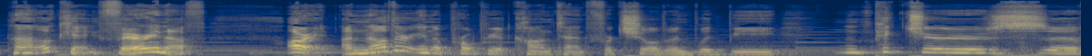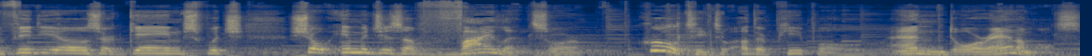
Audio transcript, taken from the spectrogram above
okay, fair enough. All right, another inappropriate content for children would be pictures, uh, videos, or games which show images of violence or cruelty to other people and or animals.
